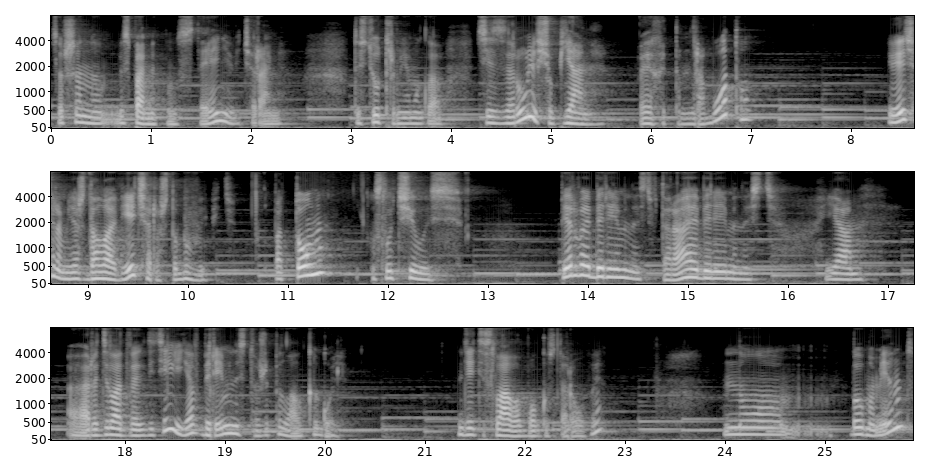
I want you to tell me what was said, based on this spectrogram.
совершенно беспамятного состояния вечерами. То есть утром я могла сесть за руль еще пьяная, поехать там на работу. И вечером я ждала вечера, чтобы выпить. Потом случилась первая беременность, вторая беременность. Я э, родила двоих детей, и я в беременность тоже пила алкоголь. Дети, слава богу, здоровы. Но был момент,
